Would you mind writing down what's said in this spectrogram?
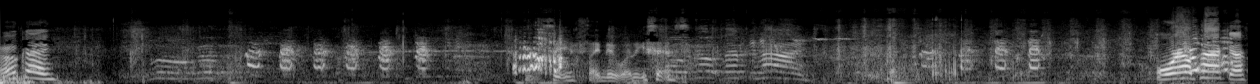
Okay. Let's see if they do what he says. Goat left behind. Or alpaca.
